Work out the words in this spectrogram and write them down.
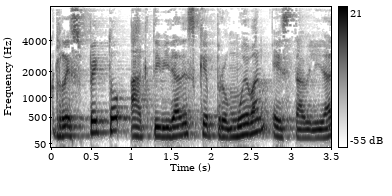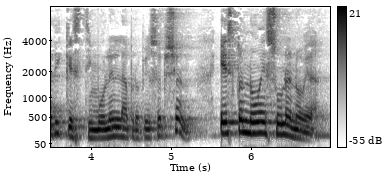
respecto a actividades que promuevan estabilidad y que estimulen la propiocepción. Esto no es una novedad.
